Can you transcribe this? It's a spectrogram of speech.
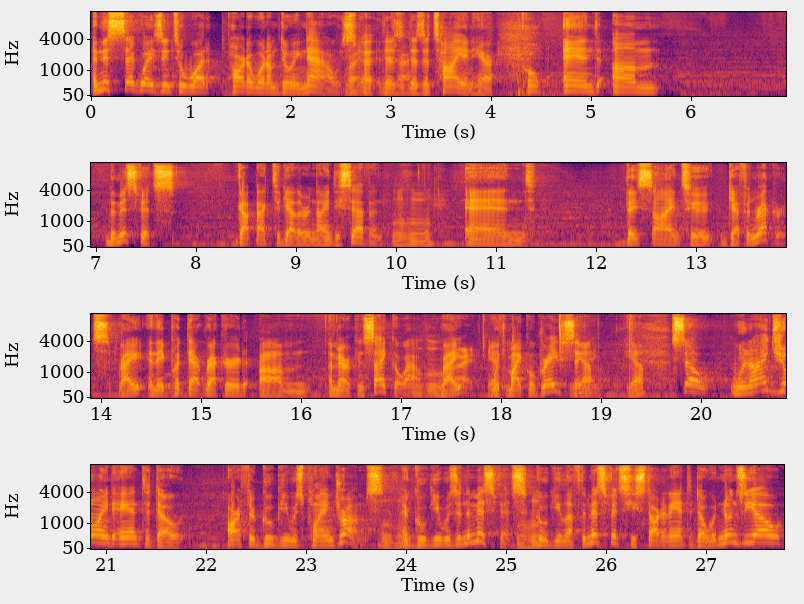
and this segues into what part of what I'm doing now. Right. Uh, there's there's a tie in here. Cool. And um, the Misfits got back together in '97, Mm-hmm. and they signed to Geffen Records, right? And they put that record, um, American Psycho, out, right? Mm-hmm. Right. Yep. With Michael Graves singing. Yep. Yep. So when I joined Antidote, Arthur Googy was playing drums, Mm-hmm. and Googy was in the Misfits. Googy left the Misfits. He started Antidote with Nunzio.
